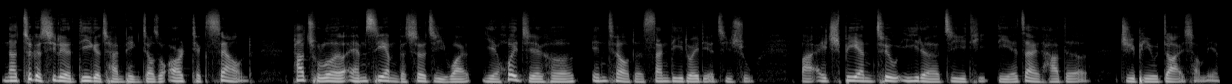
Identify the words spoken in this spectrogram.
那这个系列的第一个产品叫做 Arctic Sound，它除了 MCM 的设计以外，也会结合 Intel 的 3D 堆叠技术，把 HBM2E 的记忆体叠在它的 GPU die 上面。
